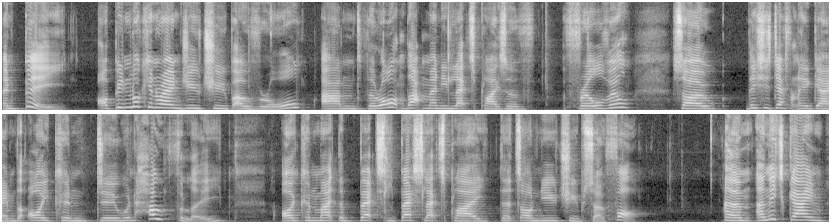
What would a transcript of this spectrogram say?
and B, I've been looking around YouTube overall, and there aren't that many Let's Plays of Thrillville, so this is definitely a game that I can do, and hopefully I can make the best, best Let's Play that's on YouTube so far. Um, and this game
